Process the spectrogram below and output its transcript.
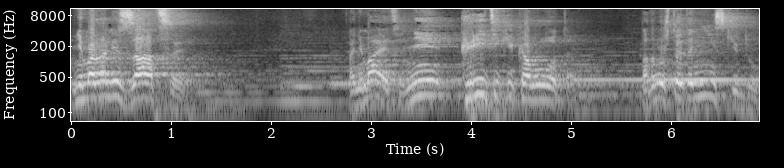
ни морализации. Понимаете? Ни критики кого-то. Потому что это низкий дух.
